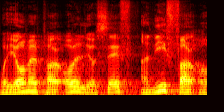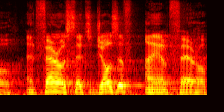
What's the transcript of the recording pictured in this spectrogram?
Wayomer Paro el Yosef, Ani Pharaoh. And Pharaoh said to Joseph, I am Pharaoh.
